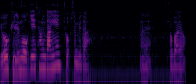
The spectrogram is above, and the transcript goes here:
요 길목이 상당히 좁습니다. 네, 좁아요.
